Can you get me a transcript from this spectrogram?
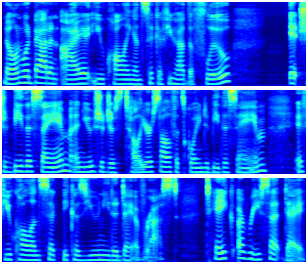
No one would bat an eye at you calling in sick if you had the flu. It should be the same, and you should just tell yourself it's going to be the same if you call in sick because you need a day of rest. Take a reset day.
